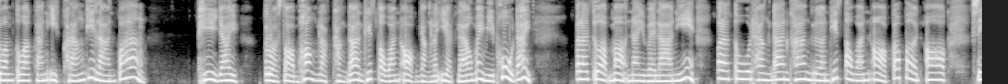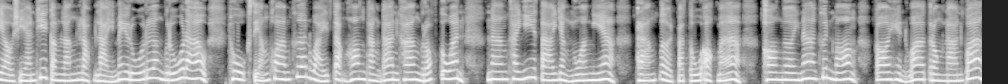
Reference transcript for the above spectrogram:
รวมตัวกันอีกครั้งที่ลานกว้าง พี่ใหญ่ ตรวจสอบห้องหลักทางด้านทิศตะวันออกอย่างละเอียดแล้วไม่มีผู้ได้ ประจวบเหมาะในเวลานี้ ประตูทางด้านข้างเรือนทิศตะวันออกก็เปิดออก เสี่ยวเฉียนที่กำลังหลับไหลไม่รู้เรื่องรู้ราว ถูกเสียงความเคลื่อนไหวจากห้องทางด้านข้างรบกวน นางขยี้ตาอย่างงัวเงียพลางเปิดประตูออกมา พอเงยหน้าขึ้นมอง ก็เห็นว่าตรงลานกว้าง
